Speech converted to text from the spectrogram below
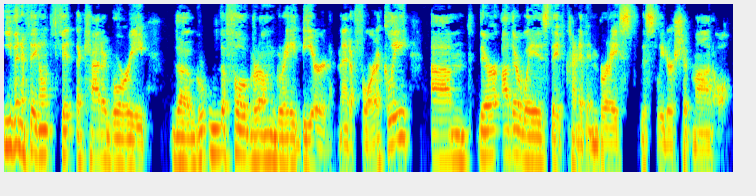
even if they don't fit the category the the full grown gray beard metaphorically. Um, there are other ways they've kind of embraced this leadership model.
